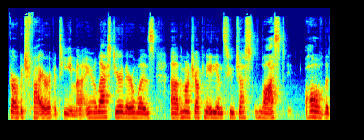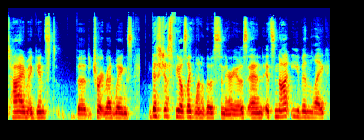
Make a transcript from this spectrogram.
garbage fire of a team. Uh, you know, last year there was uh, the Montreal Canadiens who just lost all the time against the Detroit Red Wings. This just feels like one of those scenarios, and it's not even like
